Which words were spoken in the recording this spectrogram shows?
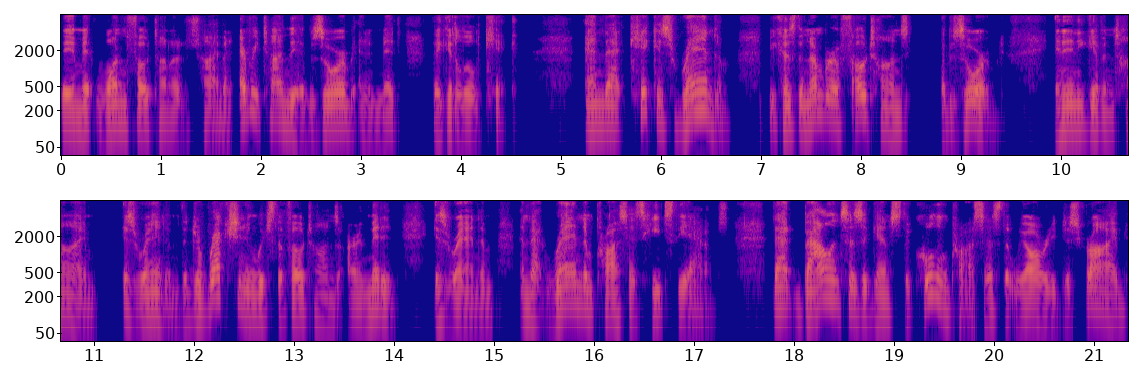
they emit one photon at a time. And every time they absorb and emit, they get a little kick. And that kick is random because the number of photons absorbed in any given time is random. The direction in which the photons are emitted is random, and that random process heats the atoms. That balances against the cooling process that we already described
